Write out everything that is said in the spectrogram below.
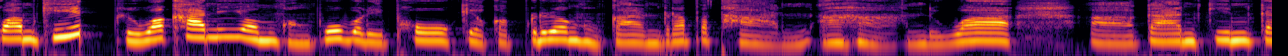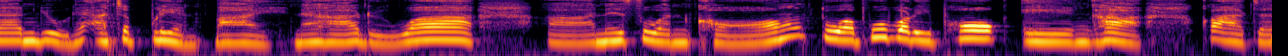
ความคิดหรือว่าค่านิยมของผู้บริโภคเกี่ยวกับเรื่องของการรับประทานอาหาร หรือว่าการกินการอยู่เนี่ยอาจจะเปลี่ยนไปนะคะหรือว่าในส่วนของตัวผู้บริโภคเองค่ะ ก็อาจจะ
